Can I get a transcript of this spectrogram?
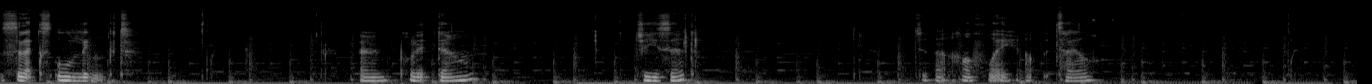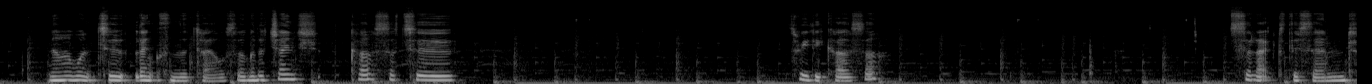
selects all linked. And pull it down. GZ about halfway up the tail. Now I want to lengthen the tail, so I'm going to change the cursor to 3D cursor. Select this end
